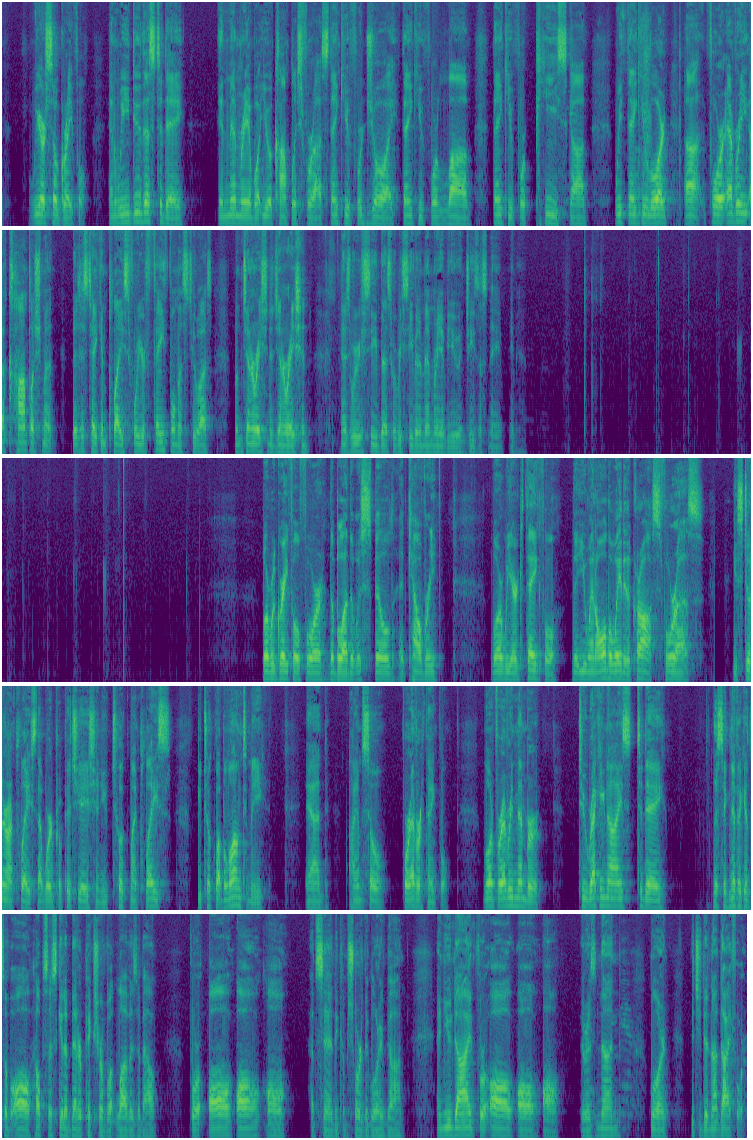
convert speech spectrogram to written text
We are so grateful. And we do this today in memory of what you accomplished for us. Thank you for joy. Thank you for love. Thank you for peace, God. We thank you, Lord, uh, for every accomplishment that has taken place, for your faithfulness to us from generation to generation. And as we receive this, we receive it in memory of you. In Jesus' name, amen. Lord, we're grateful for the blood that was spilled at Calvary. Lord, we are thankful that you went all the way to the cross for us. You stood in our place. That word propitiation, you took my place. You took what belonged to me. And I am so forever thankful. Lord, for every member to recognize today the significance of all helps us get a better picture of what love is about. For all, all, all have sinned and come short of the glory of God. And you died for all, all, all. There is none, Lord, that you did not die for.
